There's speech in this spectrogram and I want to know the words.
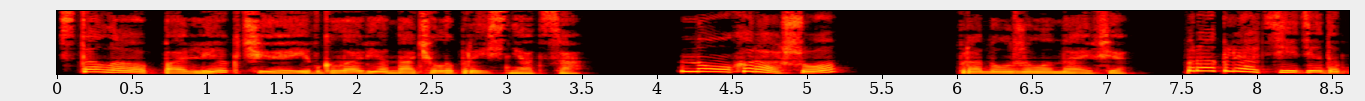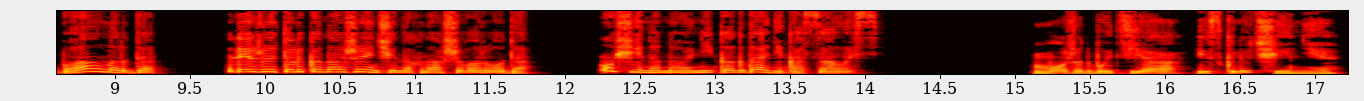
Стало полегче, и в голове начало проясняться. «Ну, хорошо», — продолжила Найфи. «Проклятие деда Балларда лежит только на женщинах нашего рода. Мужчин оно никогда не касалось». «Может быть, я исключение?»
